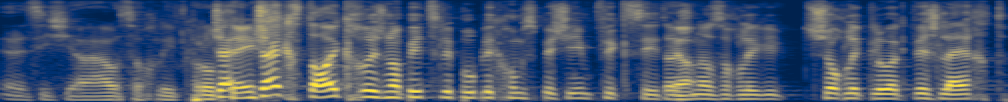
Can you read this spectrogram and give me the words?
es ist ja auch so ein bisschen Jack, Protest. Jack Stoiker war noch ein bisschen Publikumsbeschimpfung. Da Ja. ist noch so ein bisschen, schon ein bisschen geschaut, wie schlecht,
